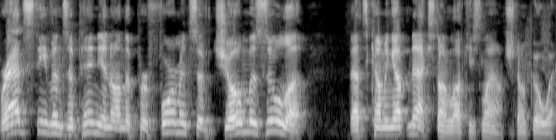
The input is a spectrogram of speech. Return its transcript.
Brad Stevens' opinion on the performance of Joe Mazzulla. That's coming up next on Lucky's Lounge. Don't go away.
